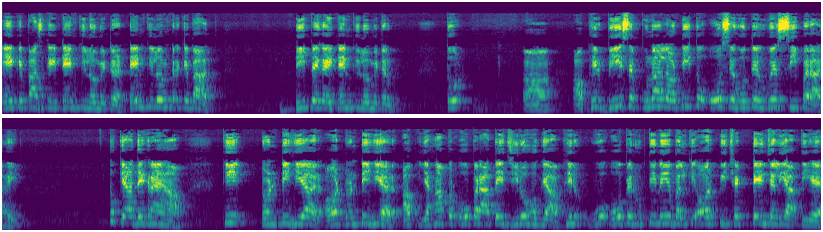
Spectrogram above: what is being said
ए के पास गई टेन किलोमीटर टेन किलोमीटर के बाद बी पे गई टेन किलोमीटर तो आ, और फिर बी से पुनः लौटी तो ओ से होते हुए सी पर आ गई। तो क्या देख रहे हैं आप? कि 20 हियर और 20 हियर। अब यहाँ पर ओ पर आते ही ज़ीरो हो गया। फिर वो ओ पे रुकती नहीं है, बल्कि और पीछे टेन चली आती है।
